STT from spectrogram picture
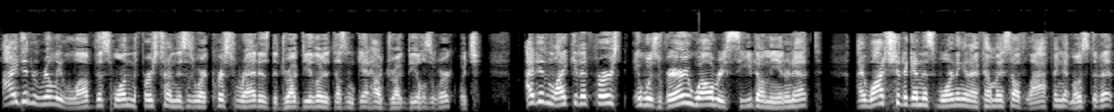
I didn't really love this one the first time. This is where Chris Redd is the drug dealer that doesn't get how drug deals work, which I didn't like it at first. It was very well received on the internet. I watched it again this morning and I found myself laughing at most of it.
